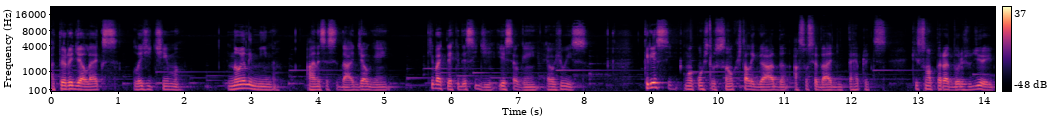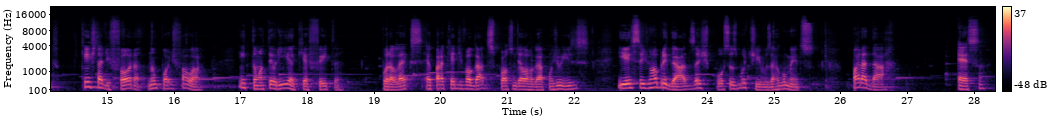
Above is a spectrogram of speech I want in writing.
a teoria de Alex legitima, não elimina a necessidade de alguém que vai ter que decidir, e esse alguém é o juiz. Cria-se uma construção que está ligada à sociedade de intérpretes, que são operadores do direito. Quem está de fora não pode falar. Então, a teoria que é feita por Alex é para que advogados possam dialogar com juízes e esses sejam obrigados a expor seus motivos, argumentos, para dar essa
